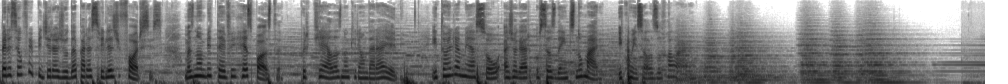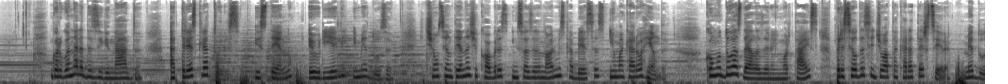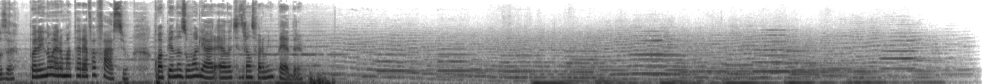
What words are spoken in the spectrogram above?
Perseu foi pedir ajuda para as filhas de Forces, mas não obteve resposta, porque elas não queriam dar a ele. Então ele ameaçou a jogar os seus dentes no mar, e com isso elas o falaram. Gorgona era designada a três criaturas: Esteno, Euríale e Medusa, que tinham centenas de cobras em suas enormes cabeças e uma cara horrenda. Como duas delas eram imortais, Perseu decidiu atacar a terceira, Medusa. Porém, não era uma tarefa fácil. Com apenas um olhar, ela te transforma em pedra.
